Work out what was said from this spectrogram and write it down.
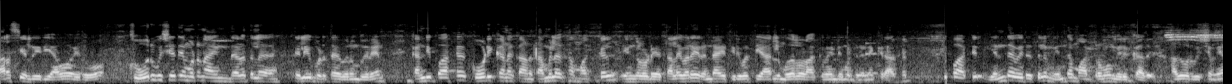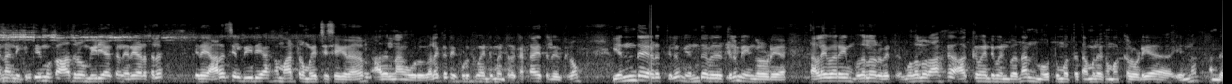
அரசியல் ரீதியாவோ இதுவோ ஸோ ஒரு விஷயத்தை மட்டும் நான் இந்த இடத்துல தெளிவுபடுத்த விரும்புகிறேன். கண்டிப்பாக கோடிக்கணக்கான தமிழக மக்கள் எங்களுடைய தலைவரை ரெண்டாயிரத்தி இருபத்தி ஆறில் முதல்வராக்க வேண்டும் என்று நினைக்கிறார்கள். நிலைப்பாட்டில் எந்த விதத்திலும் எந்த மாற்றமும் இருக்காது. அது ஒரு விஷயம். ஏன்னா இன்னைக்கு திமுக ஆதரவு மீடியாக்கள் நிறைய இடத்துல இதை அரசியல் ரீதியாக மாற்ற முயற்சி செய்கிறார்கள். அதில் நாங்கள் ஒரு விளக்கத்தை கொடுக்க வேண்டும் என்ற கட்டாயத்தில் இருக்கிறோம். எந்த இடத்திலும் எந்த விதத்திலும் எங்களுடைய தலைவரை முதல்வர் முதல்வராக ஆக்க வேண்டும் என்பதுதான் ஒட்டுமொத்த தமிழக மக்களுடைய எண்ணம். அந்த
